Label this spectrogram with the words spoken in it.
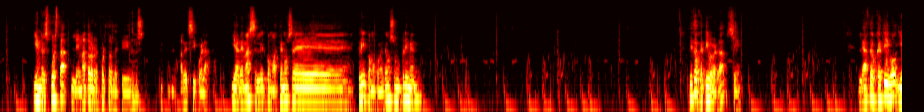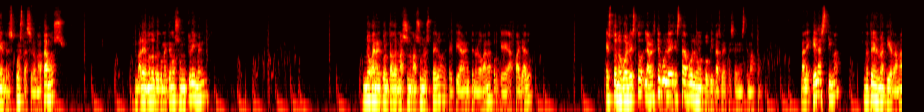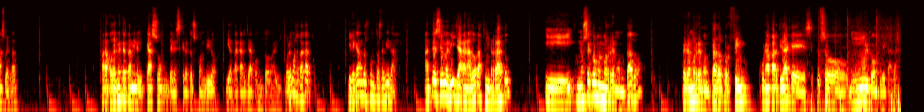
y en respuesta le mato los refuerzos decididos. A ver si cuela. Y además, como hacemos... Eh, como cometemos un crimen... Dice objetivo, ¿verdad? Sí. Le hace objetivo y en respuesta se lo matamos. Vale, de modo que cometemos un crimen. No gana el contador más uno más uno, espero. Efectivamente no lo gana porque ha fallado. Esto no vuelve. Esto, la verdad es que vuelve, esta vuelve muy poquitas veces en este mazo. Vale, qué lástima no tener una tierra más, ¿verdad? Para poder meter también el caso del esqueleto escondido y atacar ya con todo ahí. Volvemos a atacar. Y le quedan dos puntos de vida. Antes yo me vi ya ganador hace un rato Y no sé cómo hemos remontado, pero hemos remontado por fin una partida que se puso muy complicada.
